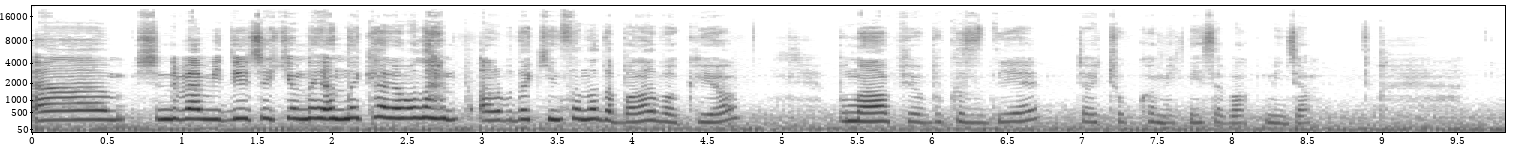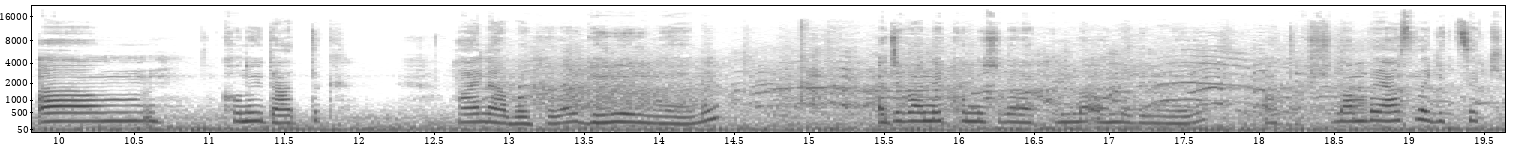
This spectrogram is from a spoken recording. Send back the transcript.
Ee, şimdi ben video çekiyorum da yanındaki arabalar, arabadaki insanlar da bana bakıyor. Bu ne yapıyor bu kız diye. Çok komik. Neyse bakmayacağım. Am, konuyu dağıttık. Hala bakıyorlar. Görüyorum yani. Acaba ne konuşular hakkında onu da bilmiyorum. Artık şu lamba yansa da gitsek.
